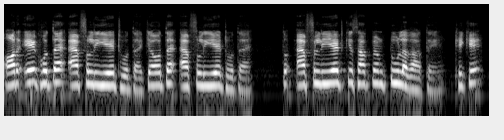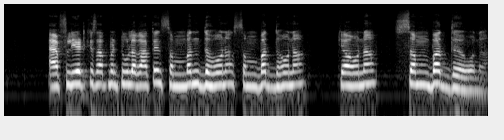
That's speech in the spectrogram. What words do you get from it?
और एक होता है एफिलिएट होता है। क्या होता है? एफिलिएट होता है। तो एफिलिएट के साथ में हम टू लगाते हैं, ठीक है? एफिलिएट के साथ में टू लगाते हैं संबंध होना, संबद्ध होना, क्या होना? संबद्ध होना।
